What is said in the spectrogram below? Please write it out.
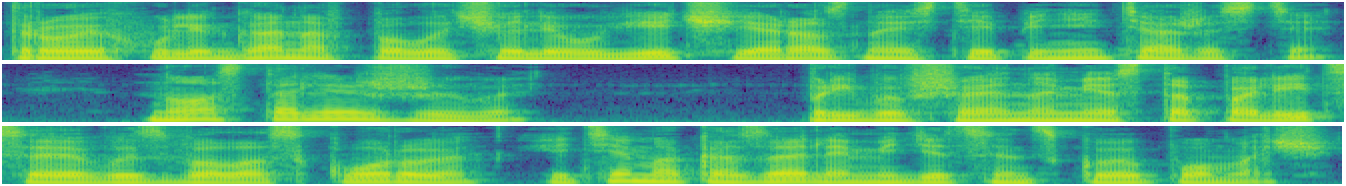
Трое хулиганов получили увечья разной степени тяжести, но остались живы. Прибывшая на место полиция вызвала скорую, и тем оказали медицинскую помощь.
